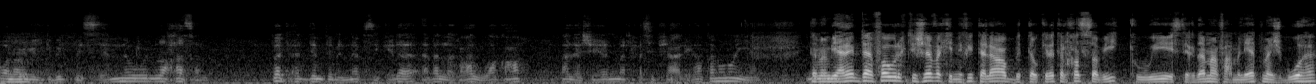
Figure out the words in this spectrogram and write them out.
وأنا راجل كبير في السن واللي حصل. فتقدمت من نفسي كده أبلغ على الواقعة. علشان ما تحاسبش عليها قانونيا. تمام يعني انت فور اكتشافك إن في تلاعب بالتوكيلات الخاصة بيك واستخدامها في عمليات مشبوهة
